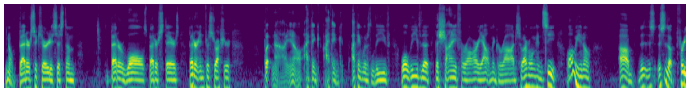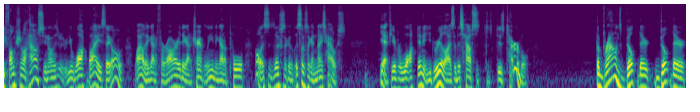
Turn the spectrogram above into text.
you know, better security system, better walls, better stairs, better infrastructure. But nah, you know, I think I think I think we'll just leave. We'll leave the the shiny Ferrari out in the garage so everyone can see. Oh, you know, uh, this this is a pretty functional house. You know, this, you walk by, you say, oh, wow, they got a Ferrari, they got a trampoline, they got a pool. Oh, this is, looks like a, this looks like a nice house. Yeah, if you ever walked in it, you'd realize that this house is is terrible. The Browns built their built their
